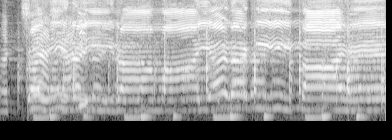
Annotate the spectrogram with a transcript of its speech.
अच्छा। कही अच्छा। रही रामायण गीता है।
